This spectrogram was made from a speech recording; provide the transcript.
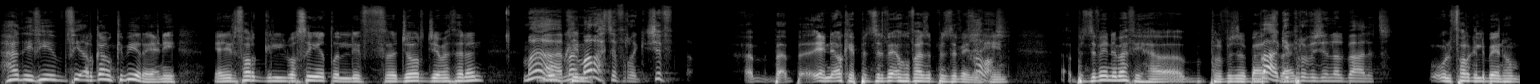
هذه في في أرقام كبيرة يعني يعني الفرق البسيط اللي في جورجيا مثلا ما ما, ما راح تفرق. شوف. يعني أوكي بنسلفينيا هو فاز بنسلفينيا الحين. بنسلفينيا ما فيها provisional ballot باقي provisional ballot والفرق اللي بينهم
